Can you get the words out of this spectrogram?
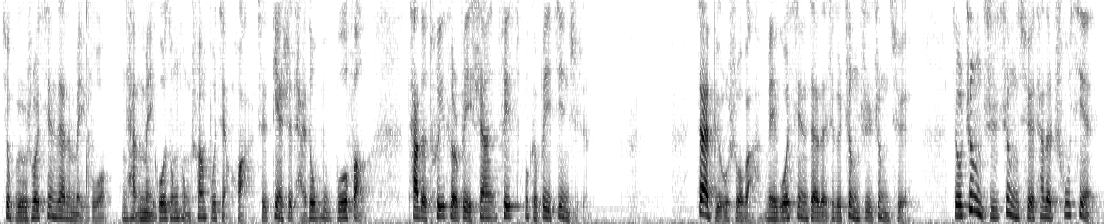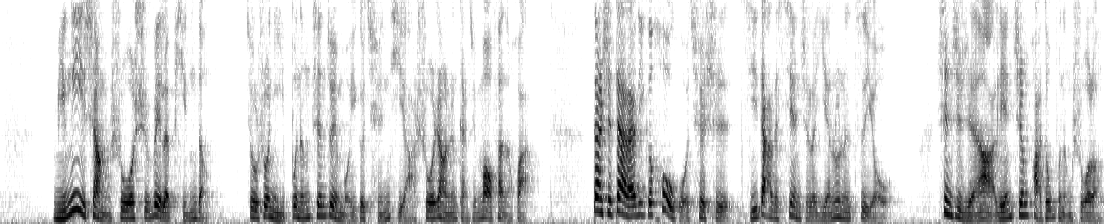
就比如说现在的美国，你看美国总统川普讲话，这电视台都不播放，他的推特被删，Facebook 被禁止。再比如说吧，美国现在的这个政治正确，就政治正确它的出现，名义上说是为了平等，就是说你不能针对某一个群体啊说让人感觉冒犯的话，但是带来的一个后果却是极大的限制了言论的自由，甚至人啊连真话都不能说了。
